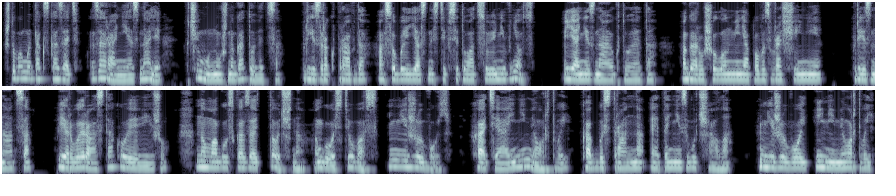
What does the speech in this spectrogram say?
чтобы мы, так сказать, заранее знали, к чему нужно готовиться. Призрак, правда, особой ясности в ситуацию не внес. «Я не знаю, кто это», — огорошил он меня по возвращении. «Признаться, первый раз такое вижу, но могу сказать точно, гость у вас не живой, хотя и не мертвый, как бы странно это ни звучало». Ни живой и не мертвый.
